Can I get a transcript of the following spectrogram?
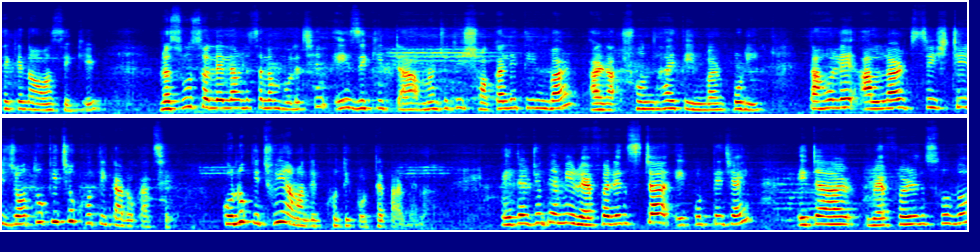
থেকে নেওয়া জিকির। রসুল সাল্লাহ সাল্লাম বলেছেন, এই জিকিরটা আমরা যদি সকালে তিনবার আর সন্ধ্যায় তিনবার পড়ি, তাহলে আল্লাহর সৃষ্টির যত কিছু ক্ষতিকারক আছে, কোনো কিছুই আমাদের ক্ষতি করতে পারবে না। এটার যদি আমি রেফারেন্সটা এ করতে যাই, এটার রেফারেন্স হলো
